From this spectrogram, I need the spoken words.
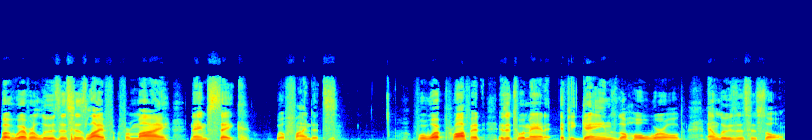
but whoever loses his life for my name's sake will find it. For what profit is it to a man if he gains the whole world and loses his soul?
